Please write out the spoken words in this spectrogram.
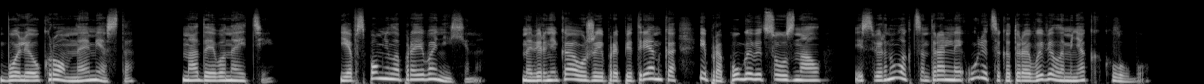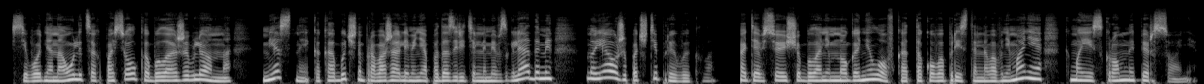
более укромное место. Надо его найти. Я вспомнила про Иванихина. Наверняка уже и про Петренко, и про пуговицу узнал, и свернула к центральной улице, которая вывела меня к клубу. Сегодня на улицах поселка было оживленно. Местные, как обычно, провожали меня подозрительными взглядами, но я уже почти привыкла, хотя все еще было немного неловко от такого пристального внимания к моей скромной персоне.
